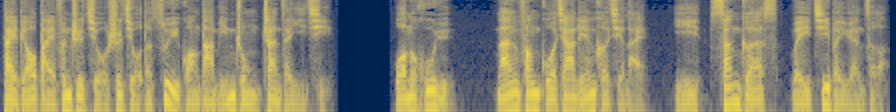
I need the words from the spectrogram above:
代表百分之九十九的最广大民众站在一起。我们呼吁南方国家联合起来，以三个 S 为基本原则，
